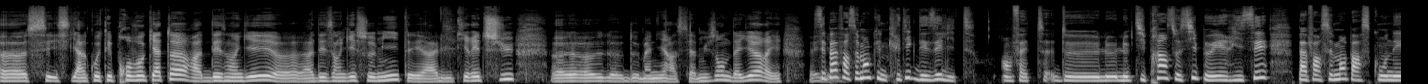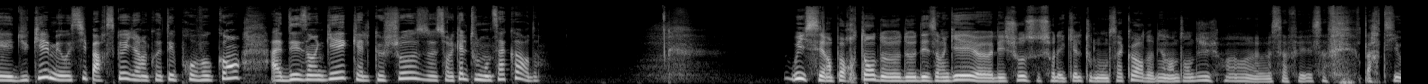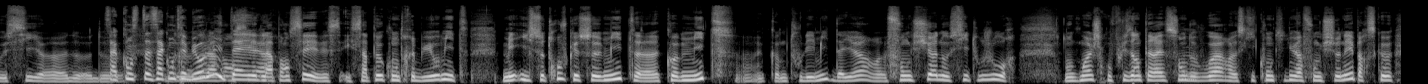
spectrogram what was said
euh, il y a un côté provocateur à désinguer, à désinguer ce mythe et à lui tirer dessus de, de, manière assez amusante d'ailleurs. Et, c'est pas forcément qu'une critique des élites en fait. De, le, petit prince aussi peut hérisser, pas forcément parce qu'on est éduqué, mais aussi parce qu'il y a un côté provoquant à désinguer quelque chose sur lequel tout le monde s'accorde. Oui, c'est important de, de, désinguer euh, les choses sur lesquelles tout le monde s'accorde, bien entendu. Hein, euh, ça fait ça fait partie aussi euh, de, de ça, ça contribue au mythe d'ailleurs. de la pensée et ça peut contribuer au mythe. Mais il se trouve que ce mythe, comme mythe, comme tous les mythes d'ailleurs, fonctionne aussi toujours. Donc moi, je trouve plus intéressant de mm. voir ce qui continue à fonctionner parce que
